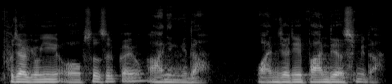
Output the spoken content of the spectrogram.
부작용이 없었을까요? 아닙니다. 완전히 반대였습니다.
